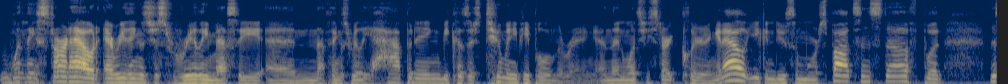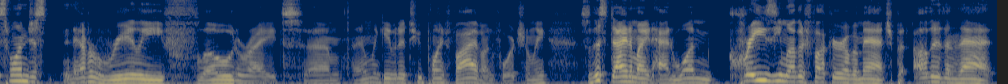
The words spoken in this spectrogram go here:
when they start out, everything's just really messy and nothing's really happening because there's too many people in the ring. And then once you start clearing it out, you can do some more spots and stuff. But this one just never really flowed right. Um, I only gave it a 2.5, unfortunately. So this Dynamite had one crazy motherfucker of a match, but other than that,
